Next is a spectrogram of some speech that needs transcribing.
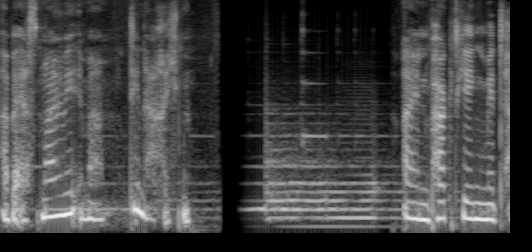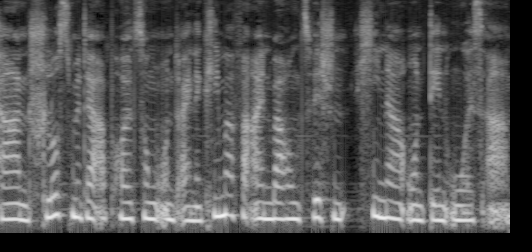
Aber erstmal wie immer die Nachrichten. Ein Pakt gegen Methan, Schluss mit der Abholzung und eine Klimavereinbarung zwischen China und den USA.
